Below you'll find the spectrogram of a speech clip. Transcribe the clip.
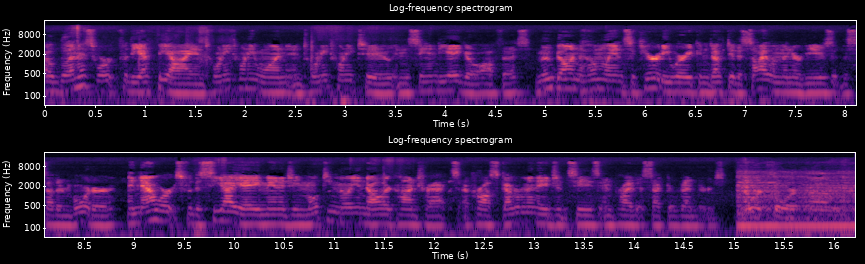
O'Blennis worked for the FBI in 2021 and 2022 in the San Diego office, moved on to Homeland Security where he conducted asylum interviews at the southern border, and now works for the CIA managing multi-million dollar contracts across government agencies and private sector vendors. I work for, um,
